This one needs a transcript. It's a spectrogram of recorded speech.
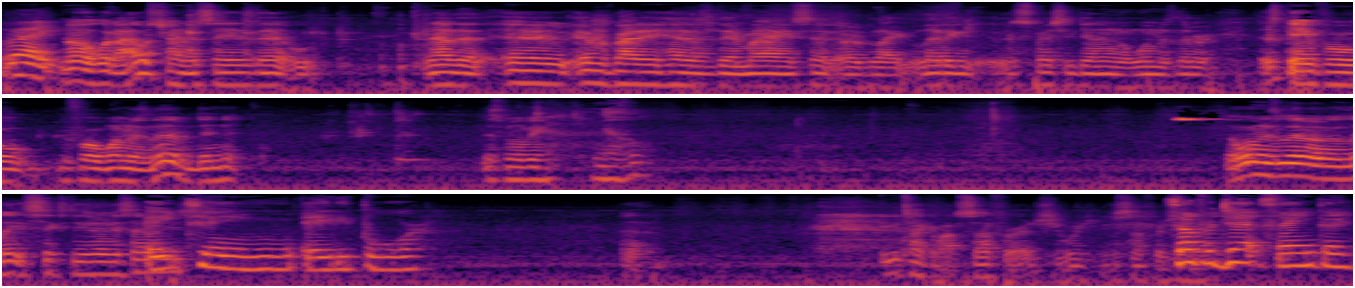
right. No, what I was trying to say is that now that uh, everybody has their mindset of like letting, especially dealing with women's liberty, This came for before women's lib, didn't it? This movie. No. The women's lib of the late sixties, early seventies. 1884. You can talk about suffrage. Suffrage. Suffragette, same thing.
